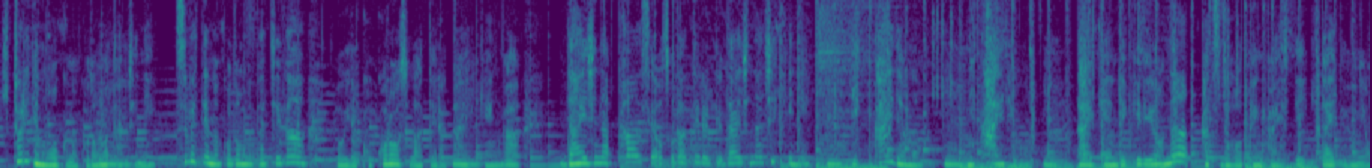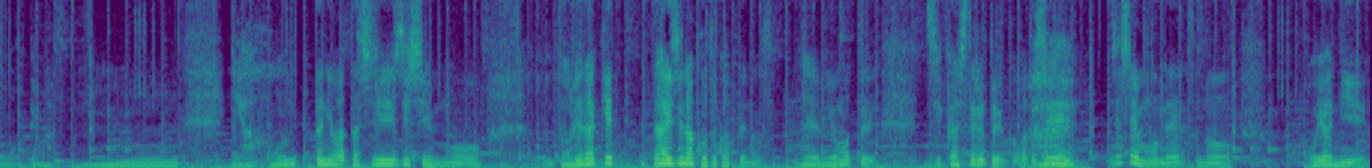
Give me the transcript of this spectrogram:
一人でも多くの子どもたちに、全ての子どもたちがこういう心を育てる体験が大事な感性を育てるっていう大事な時期に1回でも2回でもうん。体験できるような活動を展開していきたいというふうに思ってます。いや本当に私自身もどれだけ大事なことかっていうのをね身をもって実感してるというか私はい。自身もねその親に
